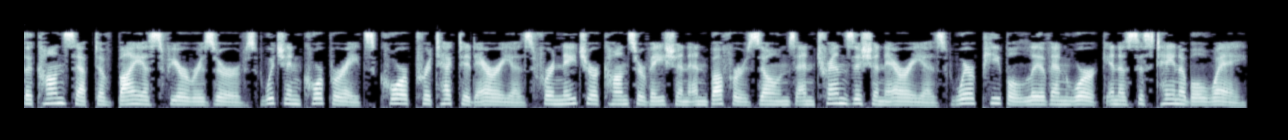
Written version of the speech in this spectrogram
the concept of biosphere reserves which incorporates core protected areas for nature conservation and buffer zones and transition areas where people live and work in a sustainable way.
